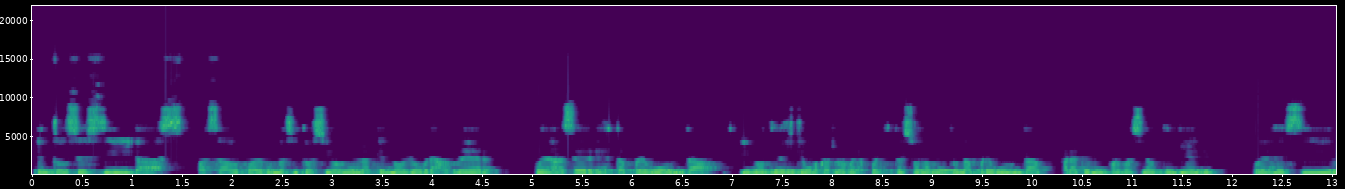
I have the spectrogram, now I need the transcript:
Entonces, si has pasado por alguna situación en la que no logras ver, puedes hacer esta pregunta y no tienes que buscar la respuesta, es solamente una pregunta para que la información te llegue. Puedes decir,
